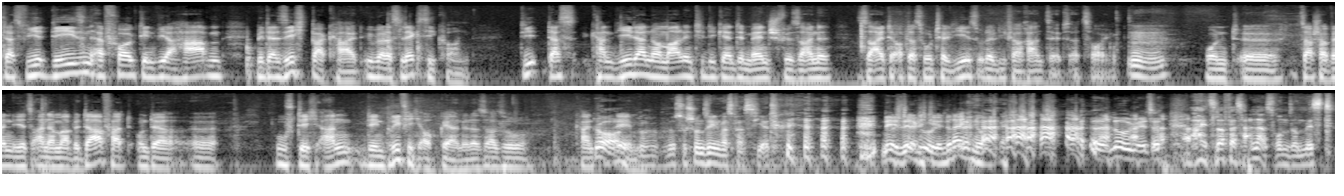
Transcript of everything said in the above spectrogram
dass wir diesen Erfolg, den wir haben mit der Sichtbarkeit über das Lexikon, die, das kann jeder normal intelligente Mensch für seine Seite, ob das Hotelier ist oder Lieferant selbst erzeugen. Mhm. Und äh, Sascha, wenn jetzt einer mal Bedarf hat und der äh, ruft dich an, den brief ich auch gerne. Das ist also kein ja, Problem. Wirst du schon sehen, was passiert. nee, stelle ich dir in Rechnung. Logisch. Ah, jetzt läuft das andersrum, so ein Mist.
